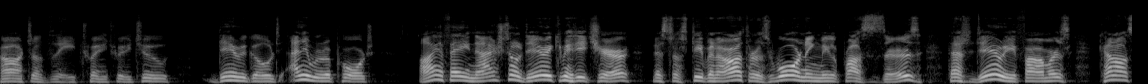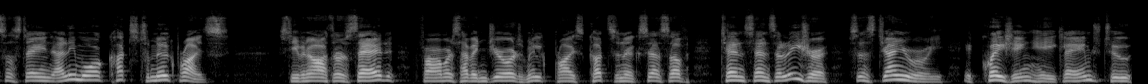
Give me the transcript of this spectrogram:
Part of the 2022 Dairygold annual report IFA National Dairy Committee Chair Mr. Stephen Arthur is warning milk processors that dairy farmers cannot sustain any more cuts to milk price. Stephen Arthur said farmers have endured milk price cuts in excess of 10 cents a litre since January, equating, he claimed, to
